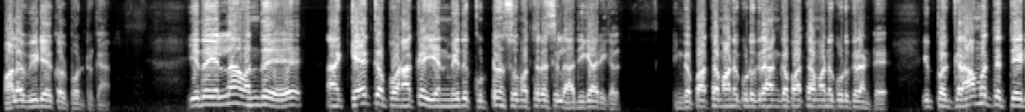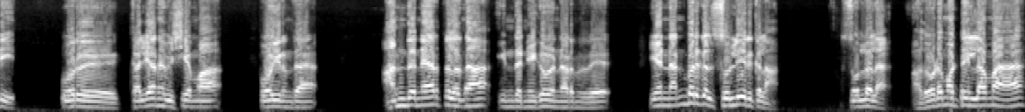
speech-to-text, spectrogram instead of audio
பல வீடியோக்கள் போட்டிருக்கேன். இதையெல்லாம் வந்து நான் கேட்க போனாக்க என் மீது குற்றம் சுமத்துற சில அதிகாரிகள். இங்க பார்த்தா மனு கொடுக்குறேன் அங்க பார்த்தா மனு கொடுக்குறேன்ட்டு. இப்ப கிராமத்தை தேடி ஒரு கல்யாண விஷயமா போயிருந்தேன். அந்த நேரத்துல தான் இந்த நிகழ்வு நடந்தது. என் நண்பர்கள் சொல்லியிருக்கலாம். சொல்லலை. அதோட மட்டும் இல்லாமல்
